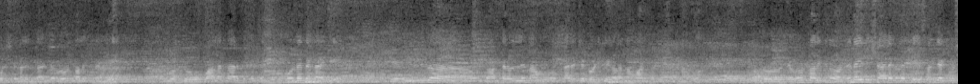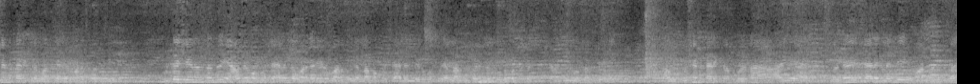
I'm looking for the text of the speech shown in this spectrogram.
ವರ್ಷಗಳಿಂದ ಜಗಳೂರು ತಾಲೂಕಿನಲ್ಲಿ ಈ ಒಂದು ಬಾಲಕಾರ್ಮಿಕತೆ ನಿರ್ಮೂಲನೆಗಾಗಿ ವಿವಿಧ ಪ್ರಾಂತಗಳಲ್ಲಿ ಹಂತಗಳಲ್ಲಿ ನಾವು ಕಾರ್ಯಚಟುವಟಿಕೆಗಳನ್ನು ಮಾಡ್ತಿದ್ದೀವಿ ಸರ್ ನಾವು. ಒಂದು ಜಗಳೂರು ತಾಲೂಕಿನ ಹದಿನೈದು ಶಾಲೆಗಳಲ್ಲಿ ಸಂಜೆ ಟ್ಯೂಷನ್ ಕಾರ್ಯಕ್ರಮ ಅಂತ ಹೇಳಿ ಮಾಡಿಸ್ತಾ ಇದ್ದೀವಿ. ಉದ್ದೇಶ ಏನಂತಂದರೆ ಯಾವುದೇ ಮಕ್ಕಳು ಶಾಲೆಯಿಂದ ಹೊರಗಡೆ ಇರಬಾರ್ದು ಎಲ್ಲ ಮಕ್ಕಳು ಶಾಲೆಯಲ್ಲಿ ಇರಬೇಕು ಎಲ್ಲ ಮಕ್ಕಳಿಂದ ಗುಣಮಟ್ಟದ ಶಿಕ್ಷಣ ಸಿಗಬೇಕು ಅಂತೇಳಿ ನಾವು ಟ್ಯೂಷನ್ ಕಾರ್ಯಕ್ರಮಗಳನ್ನ ಹಾಗೆ ಸರ್ಕಾರಿ ಶಾಲೆಗಳಲ್ಲಿ ಮಾಡ್ತಾರೆ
